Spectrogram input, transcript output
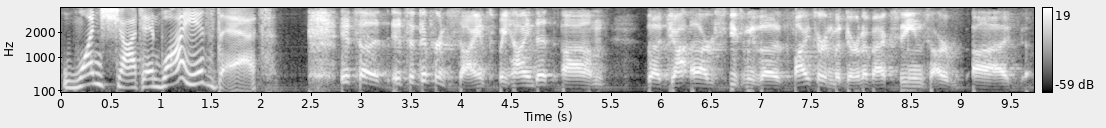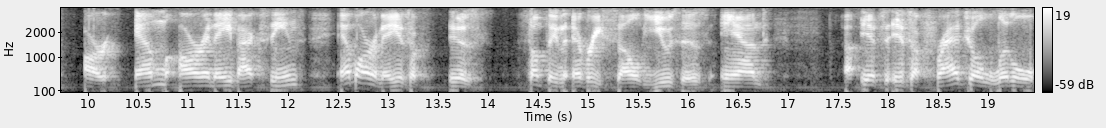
one shot, and why is that? It's a it's a different science behind it. Um, the or excuse me, the Pfizer and Moderna vaccines are uh, are mRNA vaccines, mRNA is a is something that every cell uses, and uh, it's it's a fragile little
